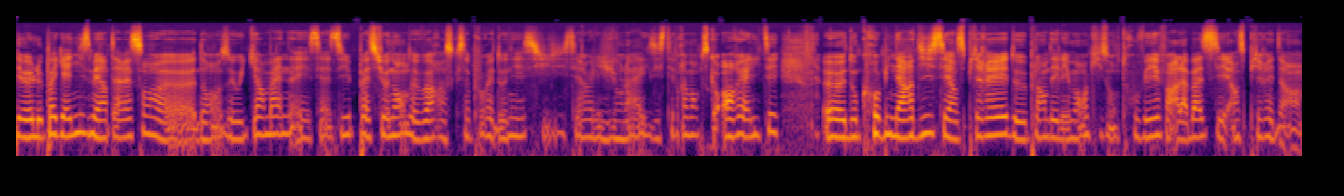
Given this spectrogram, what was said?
le- le paganisme est intéressant euh, dans The Wicker Man et c'est assez passionnant de voir ce que ça pourrait donner si ces religions-là existaient vraiment. Parce qu'en réalité, euh, donc Robin Hardy s'est inspiré de plein d'éléments qu'ils ont retrouvés. Enfin, à la base, c'est inspiré d'un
